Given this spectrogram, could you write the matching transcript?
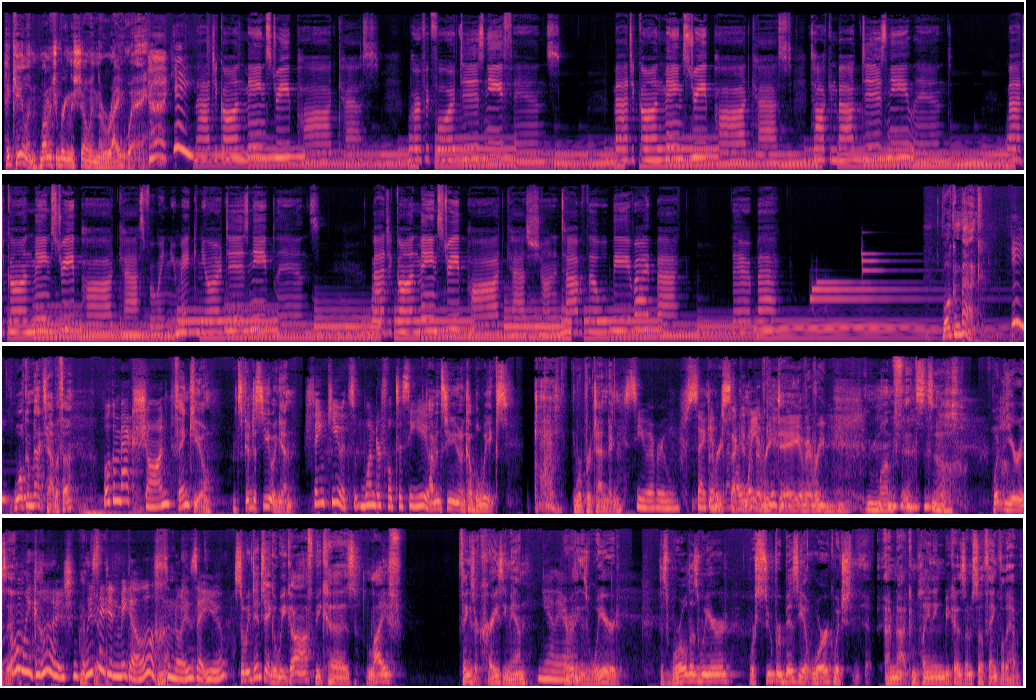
Hey, Kaylin, why don't you bring the show in the right way? Yay! Magic on Main Street podcast. Perfect for Disney fans. Magic on Main Street podcast. Talking about Disneyland. Magic on Main Street podcast for when you're making your Disney plans. Magic on Main Street podcast. Sean and Tabitha will be right back. They're back. Welcome back. Yay! Welcome back, Tabitha. Welcome back, Sean. Thank you. It's good to see you again. Thank you. It's wonderful to see you. I haven't seen you in a couple weeks. We're pretending. see you every second. Every second of every day of every month. It's ugh. what year is it? Oh my gosh! At least I didn't make a ugh noise at you. So we did take a week off because life, things are crazy, man. Yeah, they are. Everything is weird. This world is weird. We're super busy at work, which I'm not complaining because I'm so thankful to have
